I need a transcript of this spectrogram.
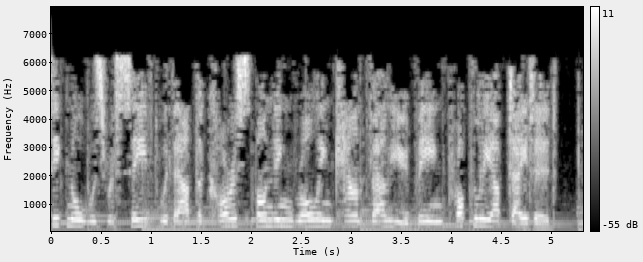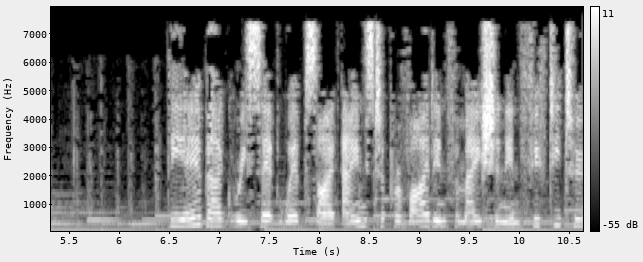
signal was received without the corresponding rolling count value being being properly updated. The Airbag Reset website aims to provide information in 52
